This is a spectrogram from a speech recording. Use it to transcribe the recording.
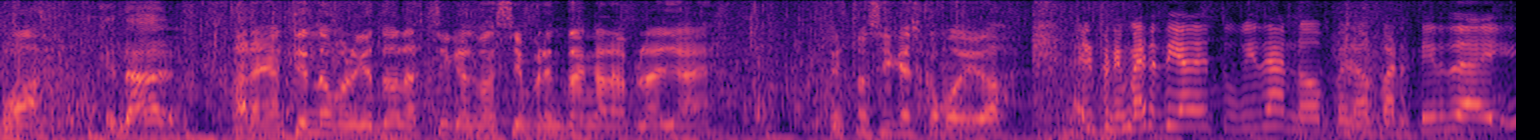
¡Guau! ¿Qué tal? Ahora ya entiendo por qué todas las chicas van siempre en tanga a la playa, ¿eh? Esto sí que es comodidad. El primer día de tu vida no, pero a partir de ahí,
